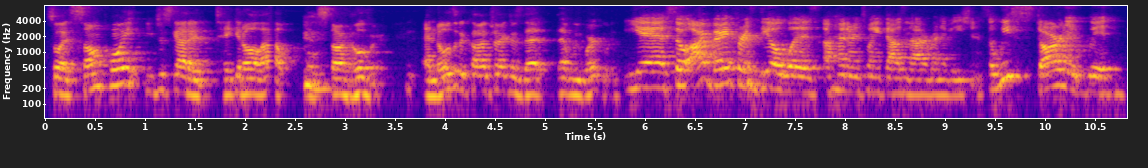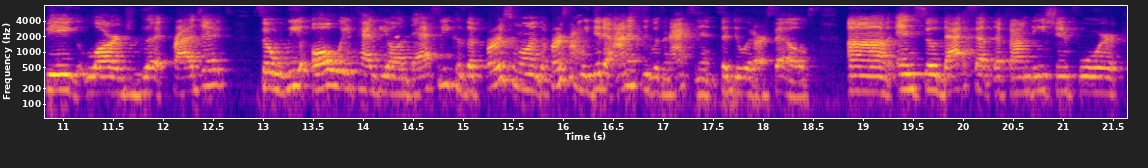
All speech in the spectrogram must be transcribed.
So at some point you just got to take it all out and mm-hmm. start over. And those are the contractors that that we work with. Yeah. So our very first deal was a hundred twenty thousand dollar renovation. So we started with big, large, gut projects. So we always had the audacity because the first one, the first time we did it, honestly, was an accident to do it ourselves. Um, and so that set the foundation for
